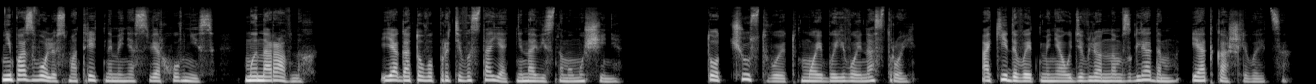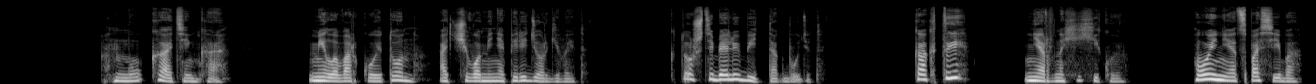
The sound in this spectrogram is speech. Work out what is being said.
Не позволю смотреть на меня сверху вниз. Мы на равных. Я готова противостоять ненавистному мужчине. Тот чувствует мой боевой настрой окидывает меня удивленным взглядом и откашливается. «Ну, Катенька», — мило воркует он, отчего меня передергивает. «Кто ж тебя любить так будет?» «Как ты?» — нервно хихикаю. «Ой, нет, спасибо.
